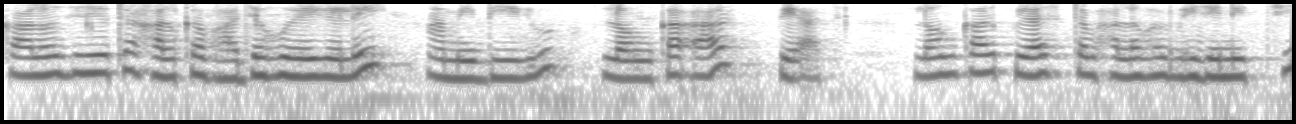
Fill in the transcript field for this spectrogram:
কালো জিরেটা হালকা ভাজা হয়ে গেলেই আমি দিয়ে দেব লঙ্কা আর পেঁয়াজ। লঙ্কা আর পেঁয়াজটা ভালোভাবে ভেজে নিচ্ছি।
